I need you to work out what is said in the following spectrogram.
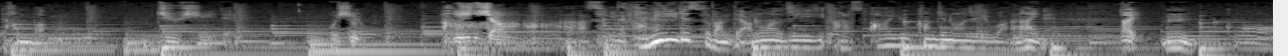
で、ハンバーグもジューシーで美味しいよ。あいいじゃんそうね。ファミリーレストランであの味、あらああいう感じの味はないね。ない。うん。こ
